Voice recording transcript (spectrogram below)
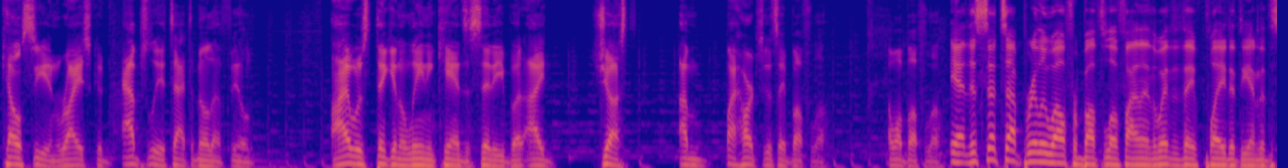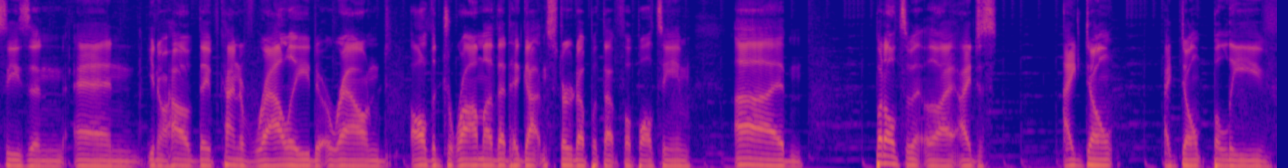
Kelce and Rice could absolutely attack the middle of that field. I was thinking of leaning Kansas City, but I just I'm my heart's gonna say Buffalo. I want Buffalo. Yeah, this sets up really well for Buffalo finally, the way that they've played at the end of the season and, you know, how they've kind of rallied around all the drama that had gotten stirred up with that football team. Um, But ultimately, I, I just I don't I don't believe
